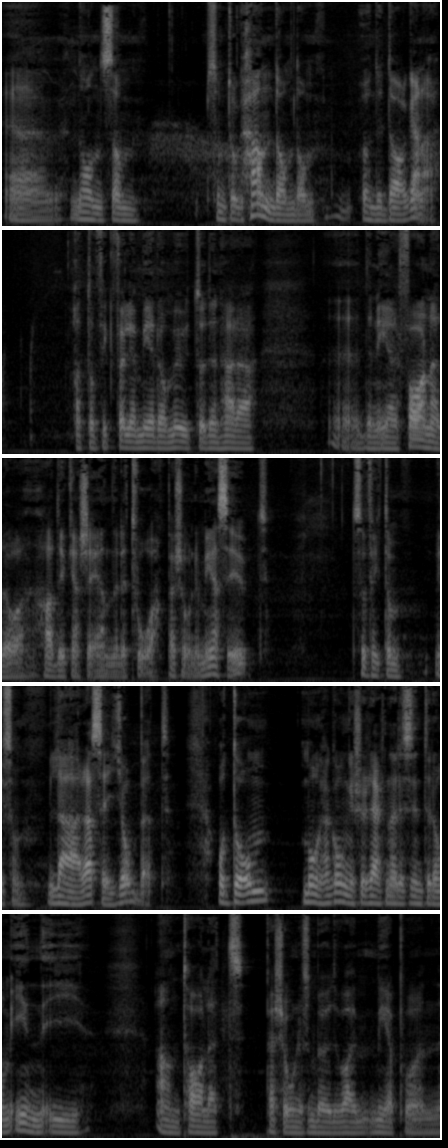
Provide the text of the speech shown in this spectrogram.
eh, någon som, som tog hand om dem under dagarna. Att de fick följa med dem ut och den här eh, den erfarna då hade kanske en eller två personer med sig ut. Så fick de liksom lära sig jobbet. Och de, många gånger så räknades inte de in i antalet personer som behövde vara med på en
